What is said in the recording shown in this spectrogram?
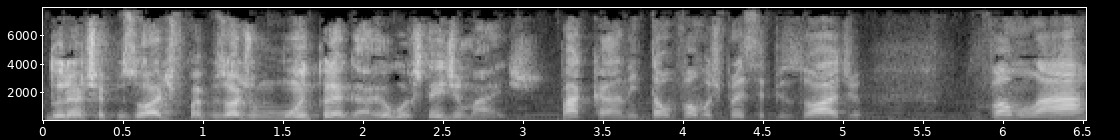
durante o episódio. Ficou um episódio muito legal. Eu gostei demais. Bacana. Então vamos para esse episódio. Vamos lá.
